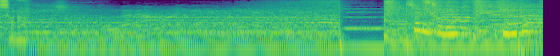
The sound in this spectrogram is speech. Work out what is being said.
सुना? चले चले। किरीटो तो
